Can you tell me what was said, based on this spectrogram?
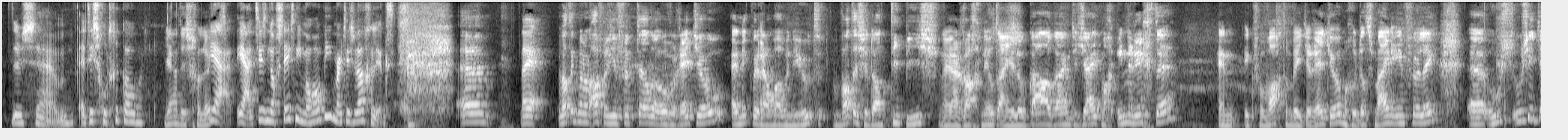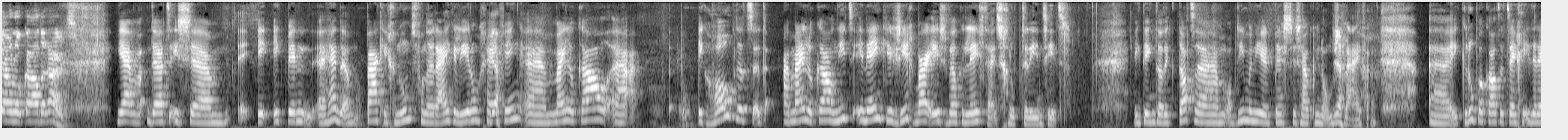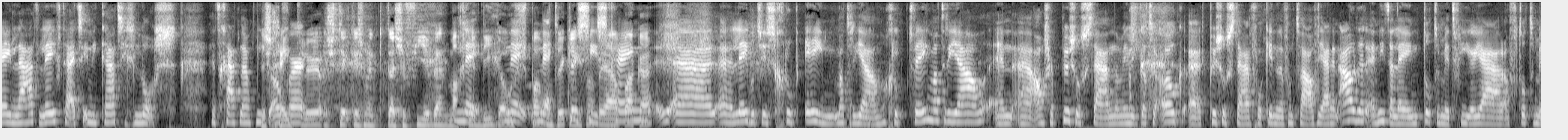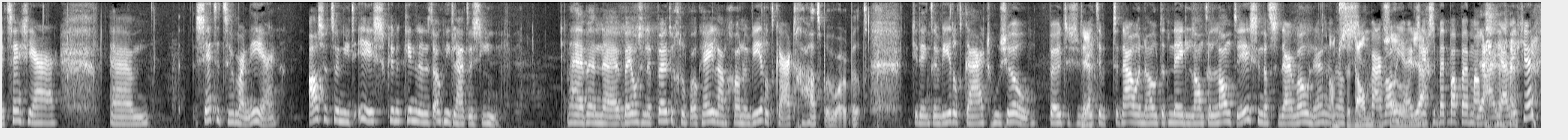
Dus um, het is goed gekomen. Ja, het is gelukt. Ja, ja, het is nog steeds niet mijn hobby, maar het is wel gelukt. um, nou ja, wat ik me dan afvraag, je vertelde over Reggio. En ik ben ja. nou wel benieuwd. Wat is er dan typisch, nou ja, Ragnild aan je lokaalruimte. Als jij het mag inrichten. En ik verwacht een beetje Reggio, maar goed, dat is mijn invulling. Uh, hoe, hoe ziet jouw lokaal eruit? Ja, dat is. Uh, ik, ik ben uh, een paar keer genoemd van een rijke leeromgeving. Ja. Uh, mijn lokaal. ik hoop dat het aan mijn lokaal niet in één keer zichtbaar is welke leeftijdsgroep erin zit. Ik denk dat ik dat uh, op die manier het beste zou kunnen omschrijven. Ja. Uh, ik roep ook altijd tegen iedereen: laat leeftijdsindicaties los. Het gaat namelijk niet dus over. Geen kleuren, stickers met als je vier bent, mag nee, je die doos nee, nee, ontwikkelingsmateriaal precies, pakken. Geen uh, labeltjes groep 1 materiaal, groep 2 materiaal. En als er puzzels staan, dan wil ik dat er ook puzzels staan voor kinderen van 12 jaar en ouder. En niet alleen tot en met 4 jaar of tot en met 6 jaar. Um, zet het er maar neer. Als het er niet is, kunnen kinderen het ook niet laten zien. We hebben uh, bij ons in de peutergroep ook heel lang gewoon een wereldkaart gehad, bijvoorbeeld. Dat je denkt, een wereldkaart, hoezo? Peuters ja. weten te nauwe nood dat Nederland een land is en dat ze daar wonen. Amsterdam ze, Waar woon jij? Dan ja. zeggen ze bij papa en mama, ja, ja weet je.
